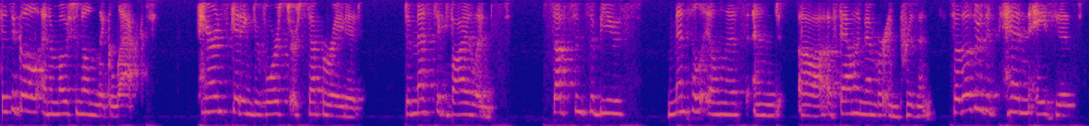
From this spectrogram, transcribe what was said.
physical and emotional neglect, parents getting divorced or separated, domestic violence, substance abuse, mental illness, and uh, a family member in prison. So those are the 10 ACEs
